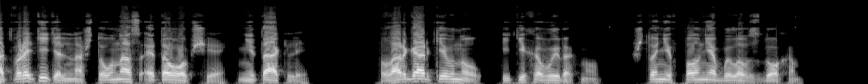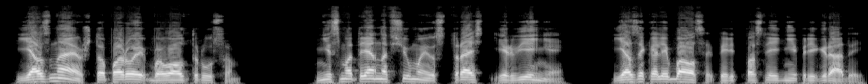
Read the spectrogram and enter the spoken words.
отвратительно, что у нас это общее, не так ли?» Ларгар кивнул и тихо выдохнул, что не вполне было вздохом. «Я знаю, что порой бывал трусом. Несмотря на всю мою страсть и рвение, я заколебался перед последней преградой.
